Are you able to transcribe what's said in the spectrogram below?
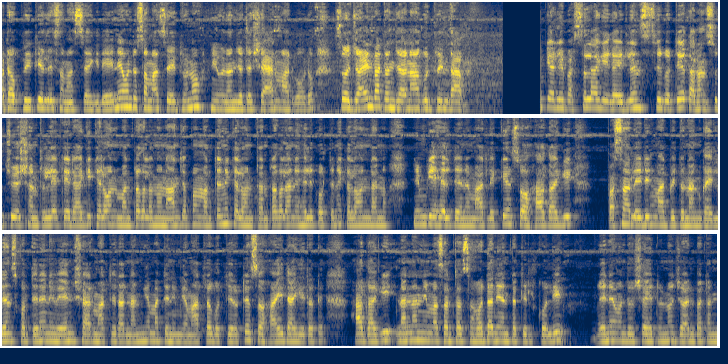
ಅಥವಾ ಪ್ರೀತಿಯಲ್ಲಿ ಸಮಸ್ಯೆ ಆಗಿದೆ, ಏನೇ ಒಂದು ಸಮಸ್ಯೆ ಇದ್ರೂ ನೀವು ನನ್ನ ಜೊತೆ ಶೇರ್ ಮಾಡ್ಬೋದು ಸೊ ಜಾಯಿನ್ ಬಟನ್ ಜಾಯ್ನ್ ಆಗೋದ್ರಿಂದ ನಿಮಗೆ ಅಲ್ಲಿ ಬಸ್ಸಲಾಗಿ ಗೈಡ್ಲೈನ್ಸ್ ಸಿಗುತ್ತೆ. ಕರೆಂಟ್ ಸಿಚುವೇಶನ್ ರಿಲೇಟೆಡ್ ಆಗಿ ಕೆಲವೊಂದು ಮಂತ್ರಗಳನ್ನು ನಾನು ಜಪ ಮಾಡ್ತೇನೆ, ಕೆಲವೊಂದು ತಂತ್ರಗಳನ್ನು ಹೇಳಿಕೊಡ್ತೇನೆ, ಕೆಲವೊಂದನ್ನು ನಿಮಗೆ ಹೇಳ್ತೇನೆ ಮಾಡಲಿಕ್ಕೆ. ಸೊ ಹಾಗಾಗಿ ಪರ್ಸ್ನಲ್ ಲೀಡಿಂಗ್ ಮಾಡಿಬಿಟ್ಟು ನಾನು ಗೈಡ್ಲೈನ್ಸ್ ಕೊಡ್ತೇನೆ. ನೀವು ಏನು ಶೇರ್ ಮಾಡ್ತೀರ ನನಗೆ ಮತ್ತು ನಿಮಗೆ ಮಾತ್ರ ಗೊತ್ತಿರುತ್ತೆ. ಸೊ ಹೈದಾಗಿರುತ್ತೆ ಹಾಗಾಗಿ ನನ್ನ ನಿಮ್ಮ ಸ್ವಂತ ಸಹೋದರಿ ಅಂತ ತಿಳ್ಕೊಳ್ಳಿ. ಏನೇ ಒಂದು ವಿಷಯ ಇದ್ರೂ ಜಾಯಿನ್ ಬಟನ್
